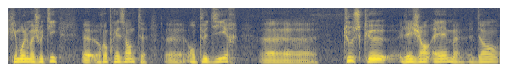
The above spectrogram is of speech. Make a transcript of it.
Crimo El Majouti euh, représente, euh, on peut dire, euh, tout ce que les gens aiment dans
